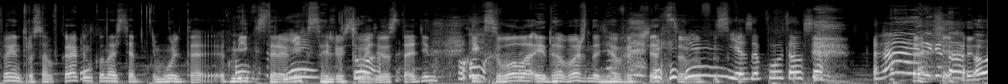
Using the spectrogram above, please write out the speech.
твоим трусам в крапинку, Настя, Мульта, Микстера, Микса, кто? 91, Икс Вола, и да можно не обращаться выпуске. запутался. Аригато.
